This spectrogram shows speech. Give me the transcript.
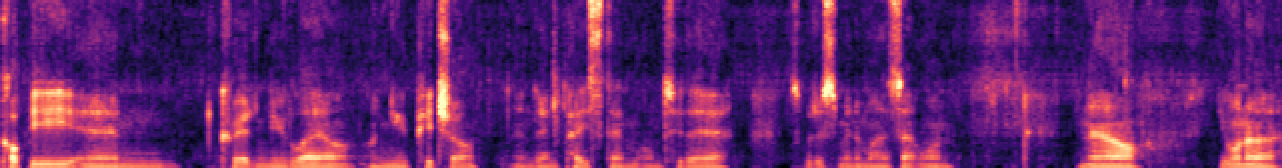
copy and create a new layer, a new picture and then paste them onto there. So we'll just minimize that one. Now you want to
